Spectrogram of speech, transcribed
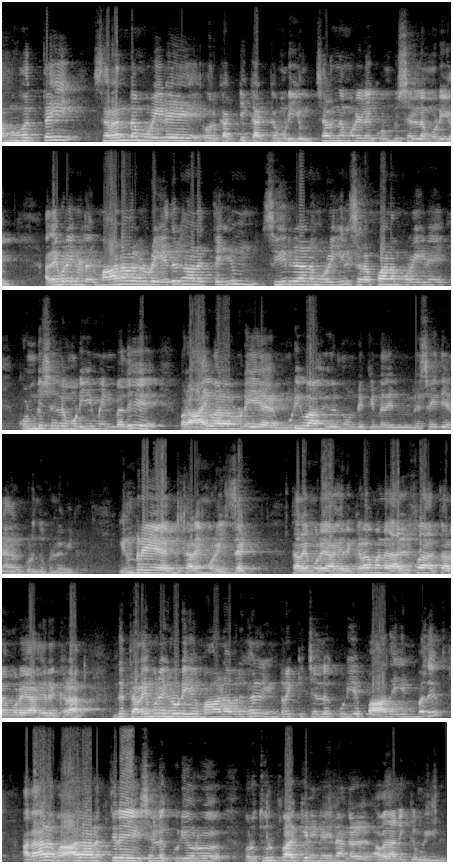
சமூகத்தை சிறந்த முறையிலே ஒரு கட்டி கற்க முடியும் சிறந்த முறையிலே கொண்டு செல்ல முடியும். அதேபோல எங்களுடைய மாணவர்களுடைய எதிர்காலத்தையும் சீரான முறையில் சிறப்பான முறையிலே கொண்டு செல்ல முடியும் என்பது ஒரு ஆய்வாளருடைய முடிவாக இருந்து கொண்டிருக்கின்றது என்ற செய்தியை நாங்கள் புரிந்து கொள்ள வேண்டும். இன்றைய அந்த தலைமுறை ஜெட் தலைமுறையாக இருக்கலாம் அல்லது அல்ஃபா தலைமுறையாக இருக்கலாம். இந்த தலைமுறைகளுடைய மாணவர்கள் இன்றைக்கு செல்லக்கூடிய பாதை என்பது அதால பாதாளத்திலே செல்லக்கூடிய ஒரு ஒரு துருப்பாக்கிய நிலையை நாங்கள் அவதானிக்க முடிகிறது.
